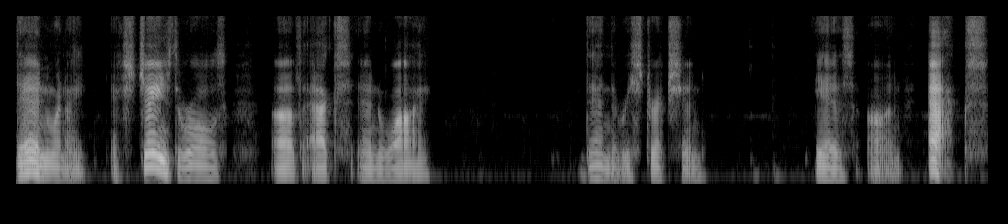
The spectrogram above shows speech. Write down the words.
then when I exchange the roles of x and y, then the restriction is on x.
